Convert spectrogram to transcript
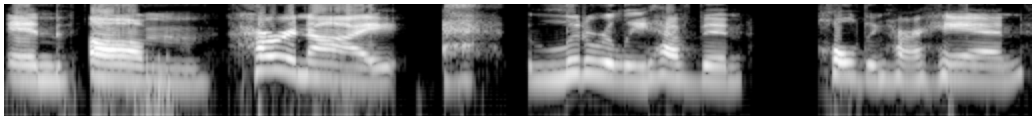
and um her and I literally have been holding her hand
